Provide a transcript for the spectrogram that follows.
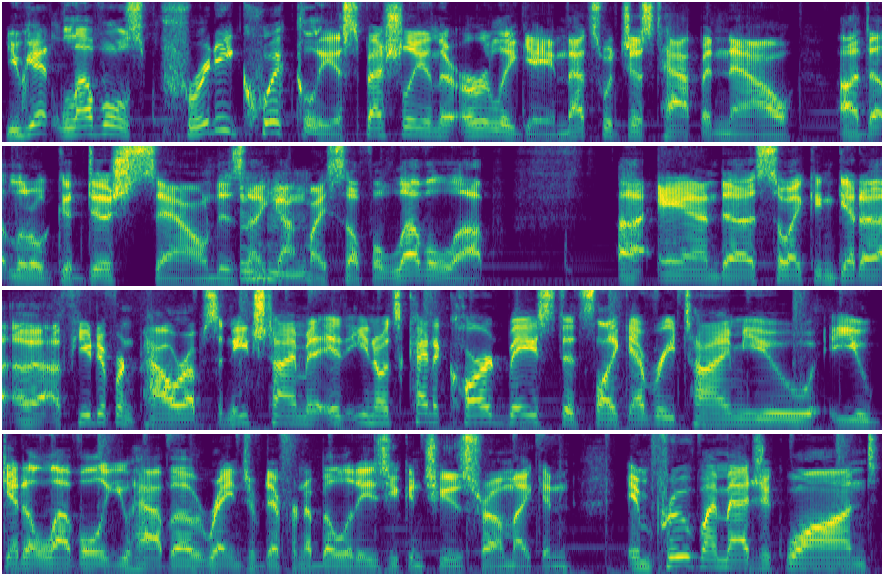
you get levels pretty quickly, especially in the early game. That's what just happened now. Uh, that little gadoosh sound is I got myself a level up. Uh, and uh, so I can get a, a- few different power ups, and each time, it, you know, it's kind of card based. It's like every time you you get a level, you have a range of different abilities you can choose from. I can improve my magic wand.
